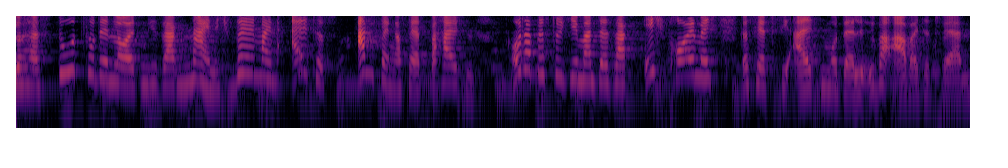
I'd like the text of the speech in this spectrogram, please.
Gehörst du zu den Leuten, die sagen, nein, ich will mein altes Anfängerpferd behalten? Oder bist du jemand, der sagt, ich freue mich, dass jetzt die alten Modelle überarbeitet werden?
